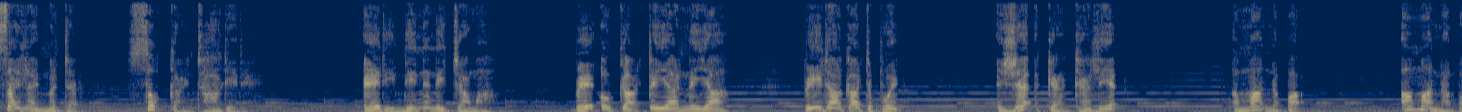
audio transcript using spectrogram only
စိုက်လိုက်မတ်တက်စုပ်ကင်ထားခဲ့တယ်အဲ့ဒီနေ့နှစ်နှစ်ကြာမှာဘဲအုပ်ကတရားနှစ်ရာဘေဒါကတပွင့်အရက်အကန်ခံလျက်အမနပအမနပ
